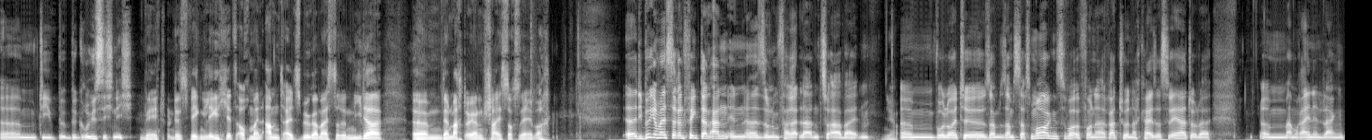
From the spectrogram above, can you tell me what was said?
ähm, die be begrüße ich nicht. Nee, und deswegen lege ich jetzt auch mein Amt als Bürgermeisterin nieder. Ähm, dann macht euren Scheiß doch selber. Äh, die Bürgermeisterin fängt dann an, in äh, so einem Fahrradladen zu arbeiten, Ja. ähm, wo Leute sam samstags morgens von einer Radtour nach Kaiserswerth oder ähm, am Rhein entlang,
